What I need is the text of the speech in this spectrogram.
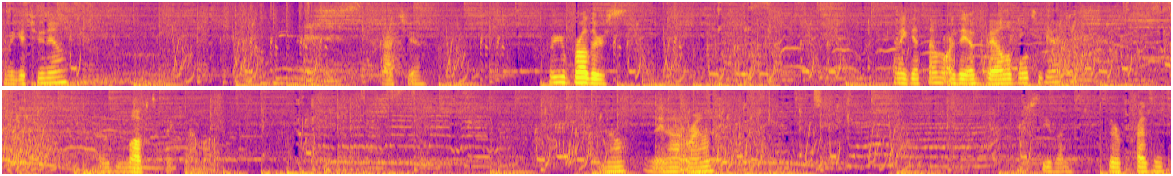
can I get you now? Got you. Where are your brothers? Can I get them? Are they available to get? I would love to pick them up. They not around? I see them. Is there a presence?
